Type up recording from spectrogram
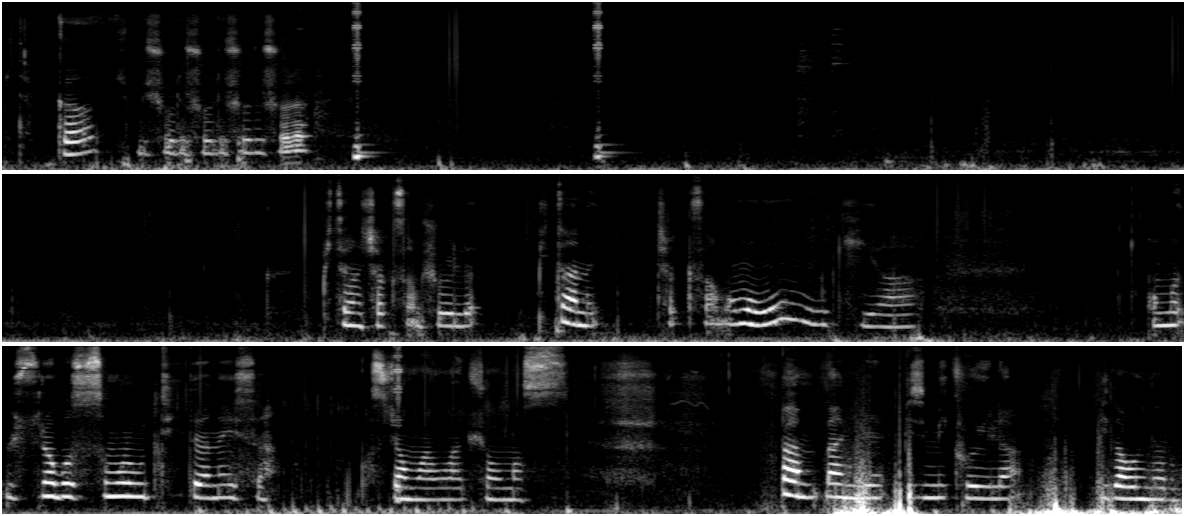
Bir dakika. Şimdi şöyle şöyle şöyle şöyle. Bir tane çaksam şöyle. Bir tane çaksam ama olmuyor ki ya. Ama üstüne basısım var ultiyi de neyse. Basacağım vallahi bir şey olmaz. Ben bence bizim Miko'yla bir daha oynarım.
